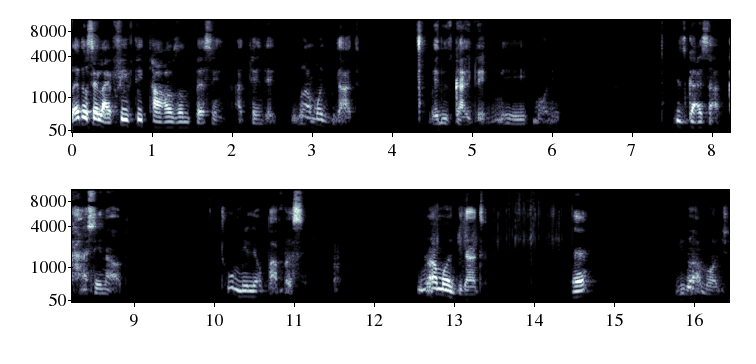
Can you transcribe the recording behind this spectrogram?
And let us say like 50,000 person attended. You know how much that? But these guys, they make money. These guys are cashing out. Two million per person. You know how much that? Eh? You know how much?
